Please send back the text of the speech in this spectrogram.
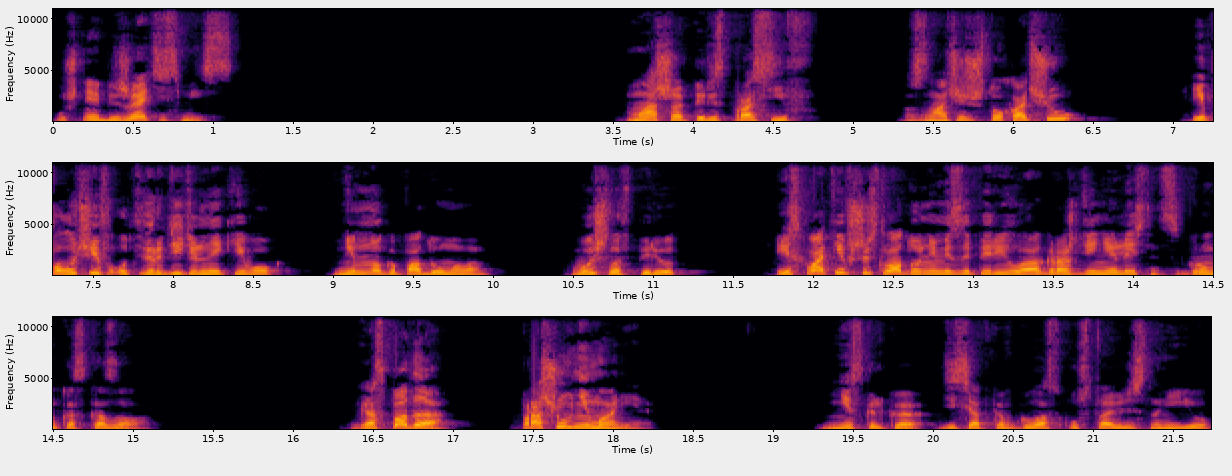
Уж не обижайтесь, мисс. Маша, переспросив «Значит, что хочу?» и, получив утвердительный кивок, немного подумала, вышла вперед и, схватившись ладонями за перила ограждения лестницы, громко сказала «Господа, прошу внимания!» Несколько десятков глаз уставились на нее,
